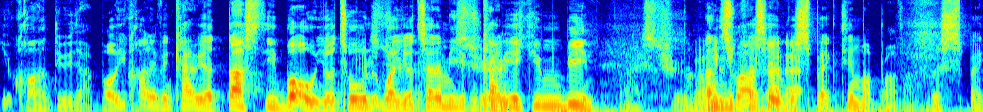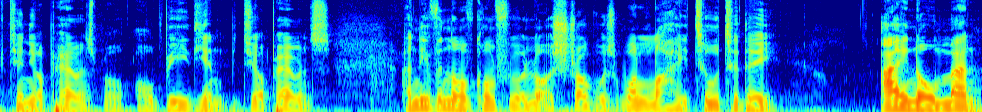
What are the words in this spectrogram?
You can't do that, bro. You can't even carry a dusty bottle. You're told what you're telling me you It's can true. carry a human being. That's true. Man. And When that's why I say like that- respecting my brother, respecting your parents, bro, obedient to your parents. And even though I've gone through a lot of struggles, wallahi, till today, I know man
